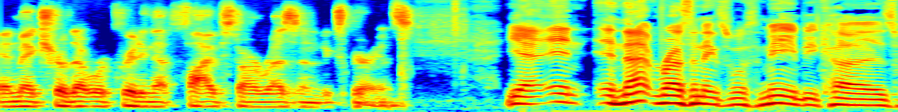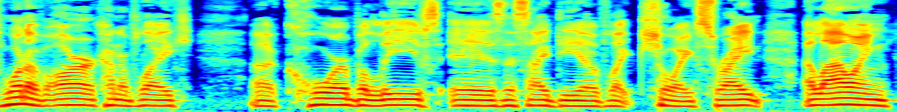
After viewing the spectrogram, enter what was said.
and make sure that we're creating that five star resident experience? Yeah, and and that resonates with me because one of our kind of like uh, core beliefs is this idea of like choice, right? Allowing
